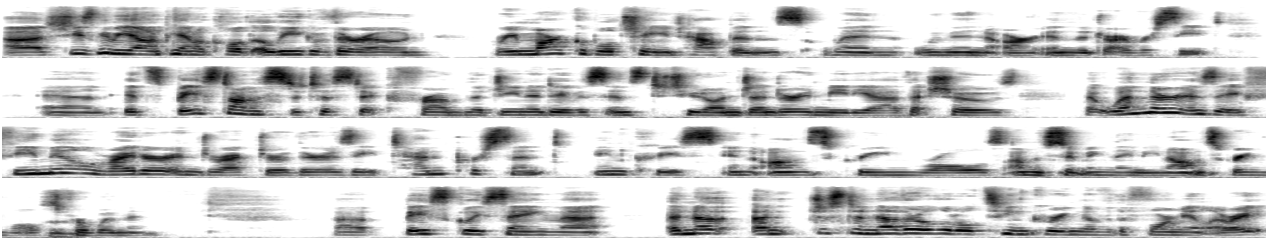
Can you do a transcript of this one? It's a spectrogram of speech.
Uh, she's going to be on a panel called "A League of Their Own." Remarkable change happens when women are in the driver's seat. And it's based on a statistic from the Geena Davis Institute on Gender and Media that shows that when there is a female writer and director, there is a 10% increase in on screen roles. I'm assuming they mean on screen roles for women. Uh, basically saying that another, an, just another little tinkering of the formula, right?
